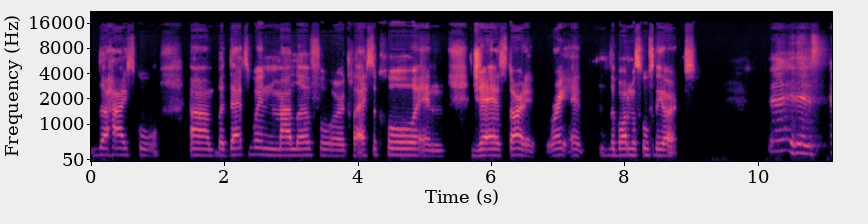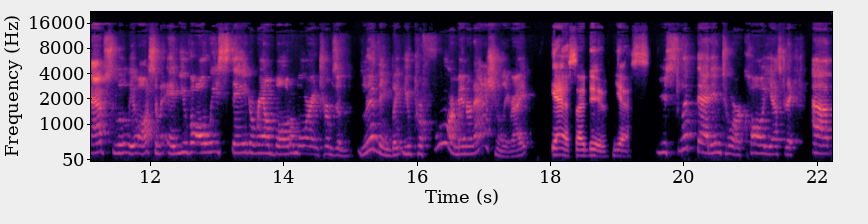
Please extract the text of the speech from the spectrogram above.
the high school. Um, but that's when my love for classical and jazz started, right at the Baltimore School for the Arts. It is absolutely awesome. And you've always stayed around Baltimore in terms of living, but you perform internationally, right? Yes, I do. Yes. You slipped that into our call yesterday. Uh,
